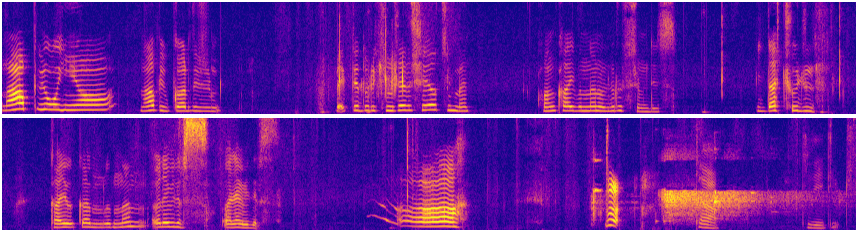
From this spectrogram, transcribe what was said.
ne yapıyorsun ya? Ne yapayım kardeşim? Bekle dur ikimize de şey atayım ben. Kan kaybından ölürüz şimdi. Biz daha çocuğuz. Kaybı kaybından ölebiliriz. Ölebiliriz. Ah. Tamam. Gidiyoruz.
